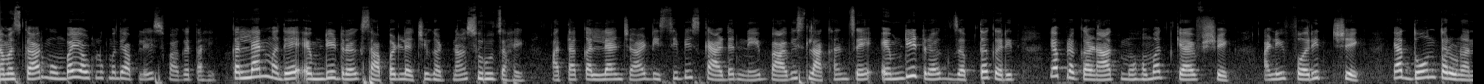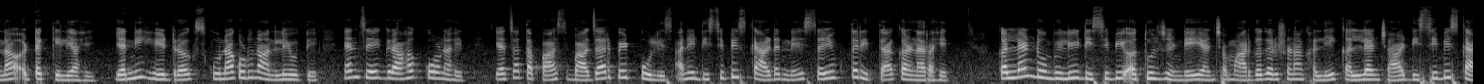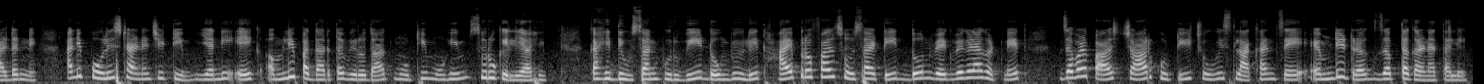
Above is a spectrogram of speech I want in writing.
नमस्कार मुंबई आउटलुकमध्ये आपले स्वागत आहे. कल्याणमध्ये एम डी ड्रग सापडल्याची घटना सुरूच आहे. आता कल्याणच्या डी सी बी स्कॅडरने बावीस लाखांचे एम डी ड्रग जप्त करीत या प्रकरणात मोहम्मद कैफ शेख आणि फरीद शेख या दोन तरुणांना अटक केली आहे. यांनी हे ड्रग्ज कोणाकडून आणले होते? यांचे ग्राहक कोण आहेत? याचा तपास बाजारपेठ पोलीस आणि डी सी बी स्कॅडरने संयुक्तरित्या करणार आहेत. Kalyan Dombivli D C B Atul Zende यांच्या मार्गदर्शनाखाली कल्याणच्या डी सी बी स्कॅडरने आणि पोलीस ठाण्याची टीम यांनी एक अंमली पदार्थ विरोधात मोठी मोहीम सुरू केली आहे. काही दिवसांपूर्वी डोंबिवलीत हाय प्रोफाईल सोसायटीत दोन वेगवेगळ्या घटनेत जवळपास चार कोटी चोवीस लाखांचे एम डी ड्रग जप्त करण्यात आले.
